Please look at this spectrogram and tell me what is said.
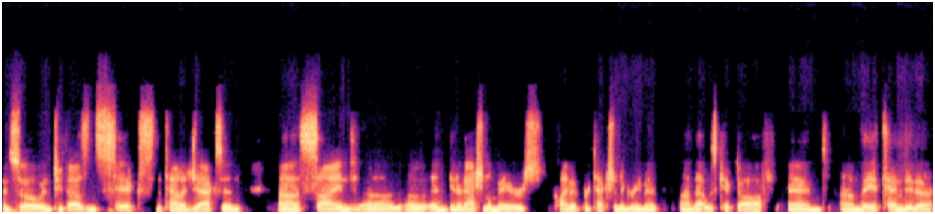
And so in 2006, the town of Jackson uh, signed uh, uh, an international mayor's climate protection agreement uh, that was kicked off, and um, they attended a,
